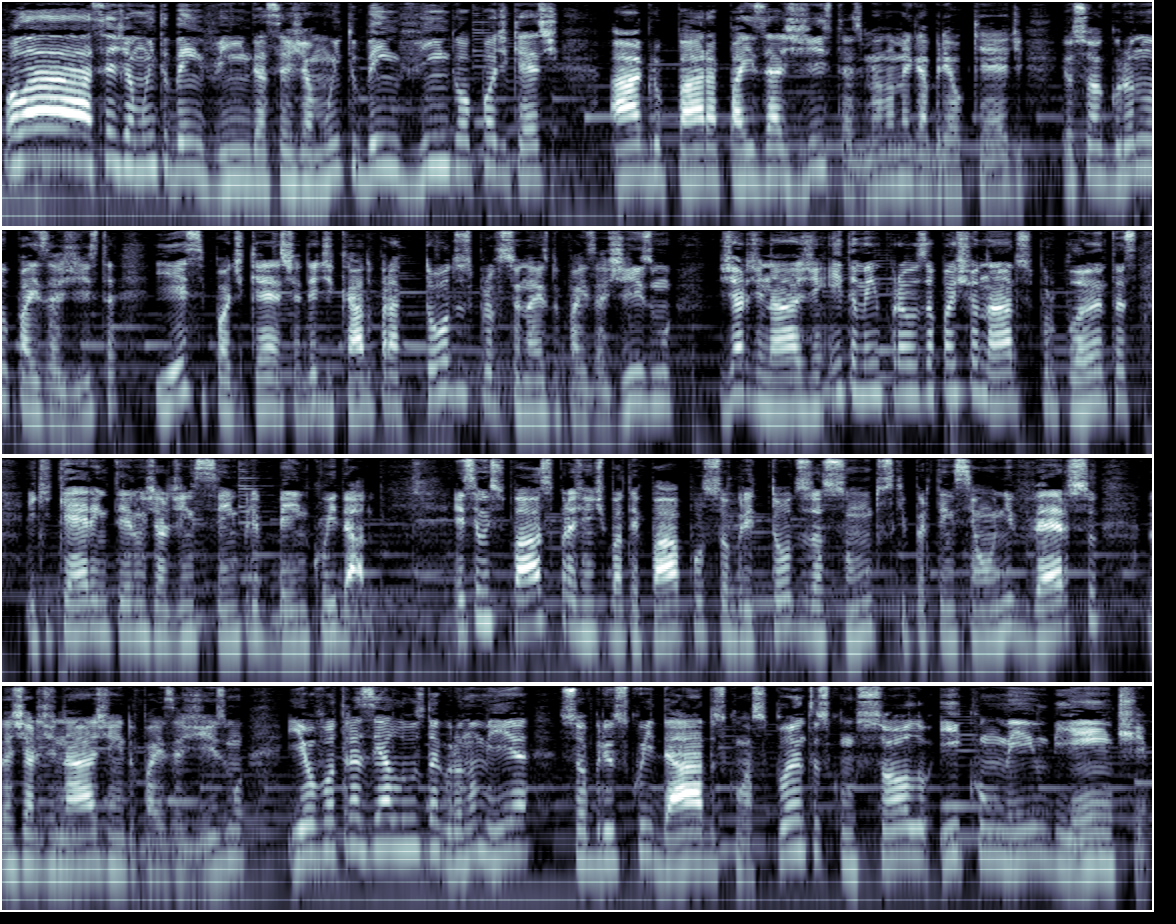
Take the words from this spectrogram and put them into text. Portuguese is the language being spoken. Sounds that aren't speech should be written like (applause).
Olá, seja muito bem-vinda, seja muito bem-vindo ao podcast Agro para Paisagistas. Meu nome é Gabriel Ked, eu sou agrônomo paisagista e esse podcast é dedicado para todos os profissionais do paisagismo, jardinagem e também para os apaixonados por plantas e que querem ter um jardim sempre bem cuidado. Esse é um espaço para a gente bater papo sobre todos os assuntos que pertencem ao universo da jardinagem e do paisagismo e eu vou trazer a luz da agronomia sobre os cuidados com as plantas, com o solo e com o meio ambiente.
